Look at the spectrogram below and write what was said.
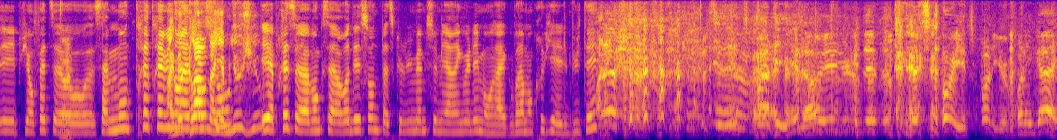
et puis en fait euh, ça monte très très vite I'm dans la clown, I tension. am you, you. Et après, ça, avant que ça redescende, parce que lui-même se met à rigoler, mais on a vraiment cru qu'il allait le buter. It's funny, you know. It's a good story. It's funny. You're a funny guy.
